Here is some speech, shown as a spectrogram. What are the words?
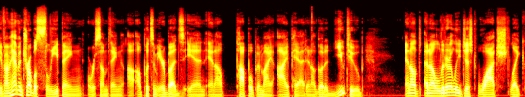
if I'm having trouble sleeping or something, I'll put some earbuds in and I'll pop open my iPad and I'll go to YouTube and I'll and I'll literally just watch like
